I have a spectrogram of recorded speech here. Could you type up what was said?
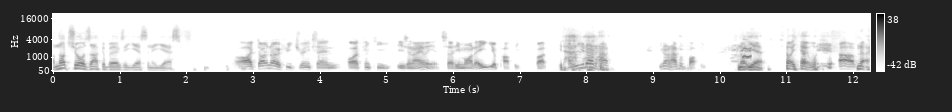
I'm not sure Zuckerberg's a yes and a yes. I don't know if he drinks, and I think he is an alien, so he might eat your puppy. But I you don't have you don't have a puppy. not yet. Not yet. um, No.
